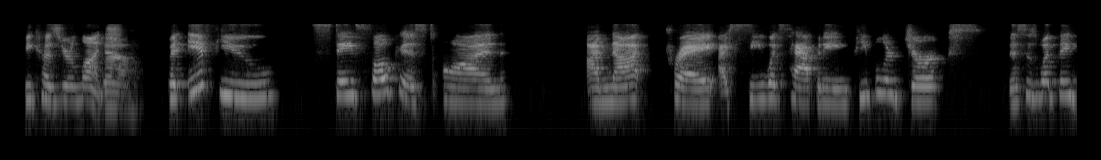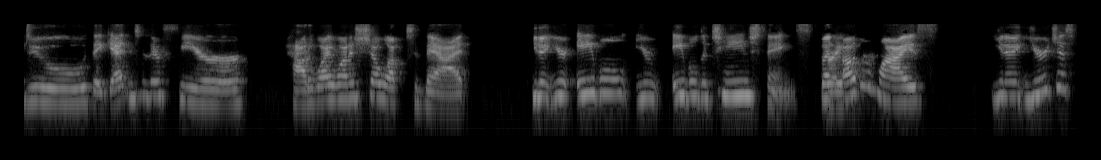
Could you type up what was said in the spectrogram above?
because you're lunch. Yeah. But if you stay focused on I'm not prey. I see what's happening. People are jerks. This is what they do. They get into their fear. How do I want to show up to that? You know, you're able you're able to change things. But right. otherwise, you know, you're just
